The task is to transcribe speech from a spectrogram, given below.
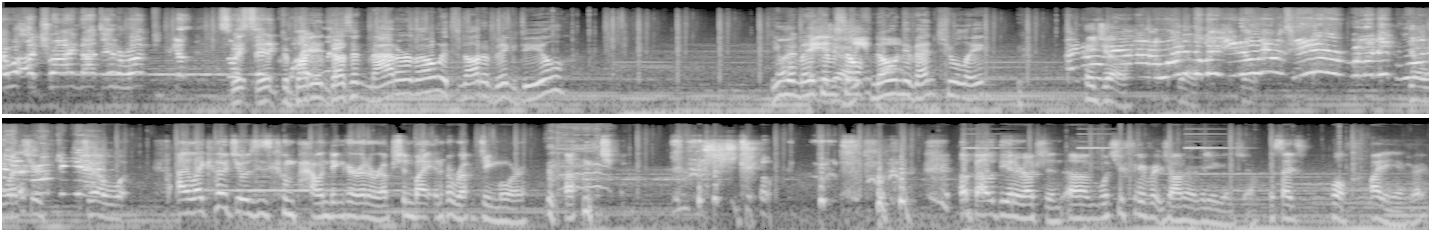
I, wa- I try not to interrupt because so I said it- it, but it doesn't matter though. It's not a big deal. He will make Hey, himself Joe. known eventually. I know, Hey, Joe. man, I wanted Joe. to let you know he was here, but I didn't Joe, want to what's your interrupt again. Joe? What, I like how Josie's compounding her interruption by interrupting more. Um, about the interruption. Um, what's your favorite genre of video games, Joe? Besides, well, fighting games, right?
